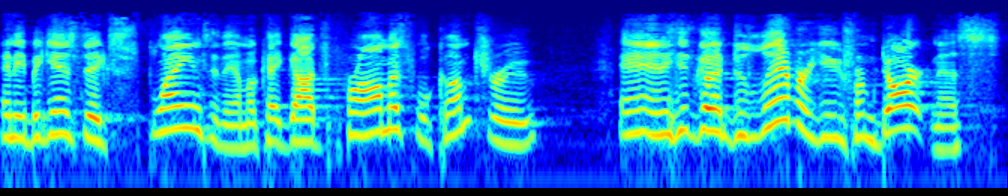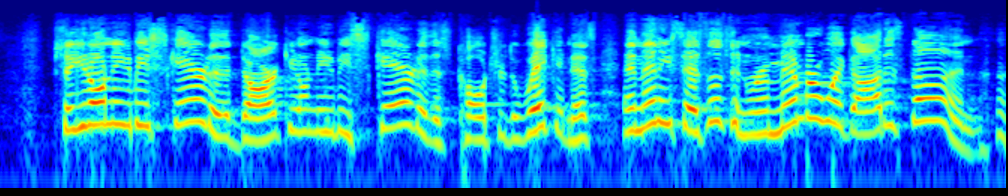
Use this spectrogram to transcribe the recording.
And he begins to explain to them okay, God's promise will come true, and he's going to deliver you from darkness. So you don't need to be scared of the dark. You don't need to be scared of this culture, the wickedness. And then he says, listen, remember what God has done.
